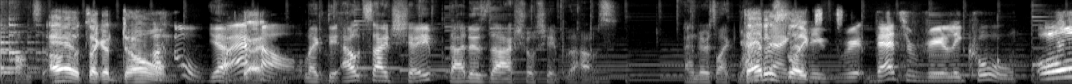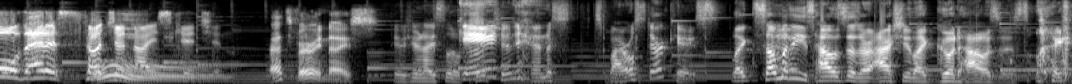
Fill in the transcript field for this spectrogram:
concept. Oh, it's like a dome. oh, Yeah. wow. Like the outside shape, that is the actual shape of the house. And there's like That lights. is like- re- that's really cool. Oh, that is such a nice kitchen. That's very nice. There's your nice little Gage- kitchen and a spiral staircase. Like some of these houses are actually like good houses. Like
